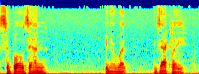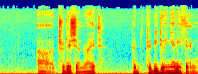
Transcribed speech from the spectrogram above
simple Zen, you know, what exactly uh, tradition, right? Could could be doing anything.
